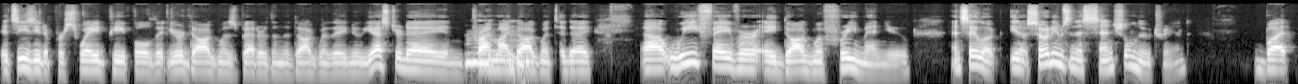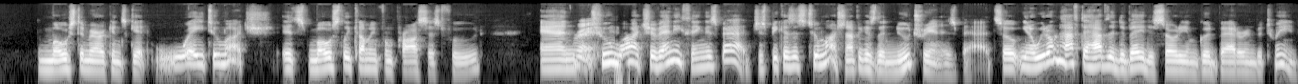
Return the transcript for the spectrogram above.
it's easy to persuade people that your dogma is better than the dogma they knew yesterday, and mm-hmm. try my mm-hmm. dogma today. Uh, we favor a dogma-free menu, and say, look, you know, sodium's an essential nutrient, but most Americans get way too much. It's mostly coming from processed food and right. too much of anything is bad just because it's too much not because the nutrient is bad. So you know we don't have to have the debate is sodium good bad or in between.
